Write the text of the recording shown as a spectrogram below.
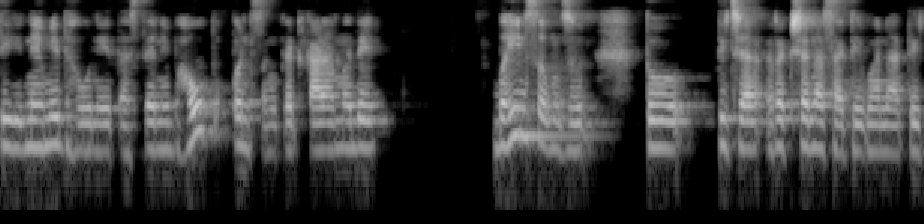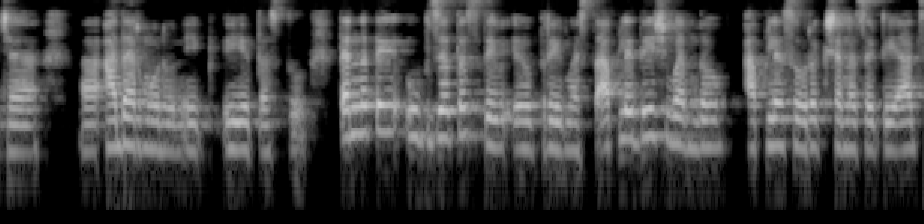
ती नेहमी धावून येत असते. आणि भाऊ पण संकट काळामध्ये बहीण समजून तो तिच्या रक्षणासाठी म्हणा तिच्या आधार म्हणून एक येत असतो. त्यांना ते उपजतच ते प्रेम असतं. आपले देश बांधव आपल्या संरक्षणासाठी आज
